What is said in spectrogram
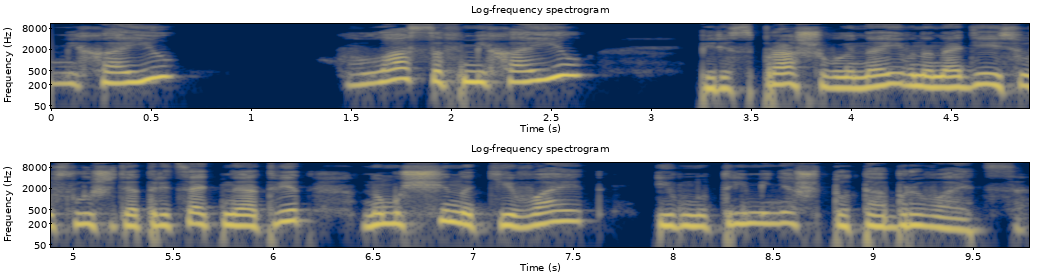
«Михаил? Власов Михаил?» Переспрашиваю, наивно надеясь услышать отрицательный ответ, но мужчина кивает, и внутри меня что-то обрывается.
